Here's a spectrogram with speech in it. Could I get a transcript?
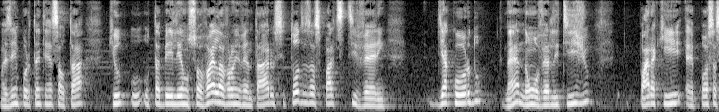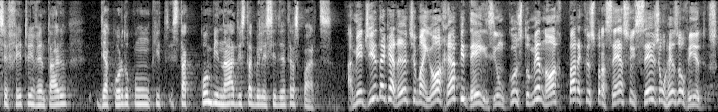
Mas é importante ressaltar que o, o, o tabelião só vai lavrar o inventário se todas as partes estiverem de acordo, né, não houver litígio, para que eh, possa ser feito o inventário de acordo com o que está combinado e estabelecido entre as partes. A medida garante maior rapidez e um custo menor para que os processos sejam resolvidos.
